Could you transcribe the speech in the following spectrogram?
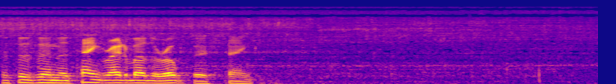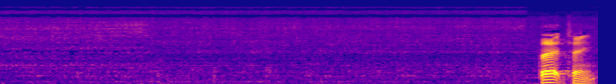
This is in the tank right above the rope fish tank. That tank.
